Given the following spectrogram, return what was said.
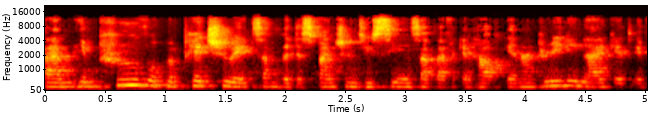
um, improve or perpetuate some of the dysfunctions you see in South African healthcare? And I'd really like it if,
